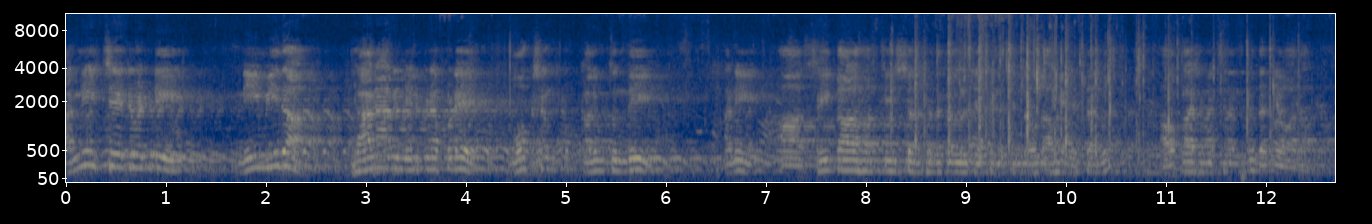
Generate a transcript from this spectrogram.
అన్ని ఇచ్చేటువంటి నీ మీద ధ్యానాన్ని నిలిపినప్పుడే మోక్షం కలుగుతుంది. అని ఆ శ్రీకాళహస్తీశ్వర శతకంలో చెప్పిన చిన్న ఉదాహరణ చెప్పాను అవకాశం ఇచ్చినందుకు ధన్యవాదాలు.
